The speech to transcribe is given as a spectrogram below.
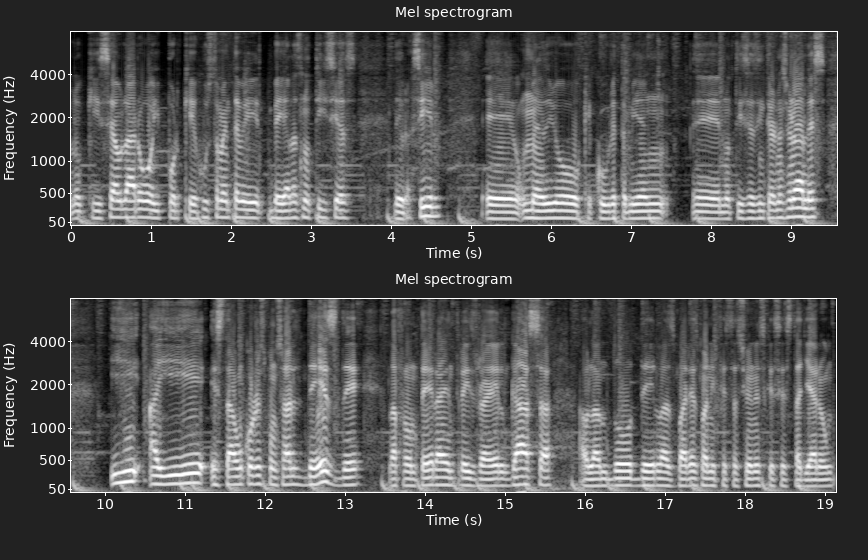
lo quise hablar hoy porque justamente veía las noticias de Brasil, eh, un medio que cubre también eh, noticias internacionales y ahí está un corresponsal desde la frontera entre Israel y Gaza, hablando de las varias manifestaciones que se estallaron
